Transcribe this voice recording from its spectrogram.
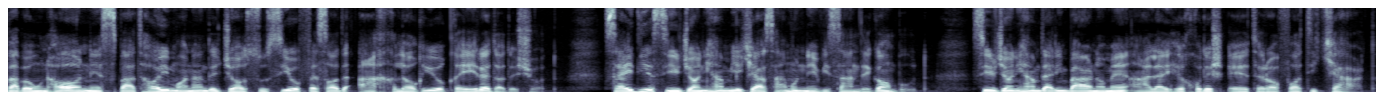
و به اونها نسبتهایی مانند جاسوسی و فساد اخلاقی و غیره داده شد. سعیدی سیرجانی هم یکی از همون نویسندگان بود. سیرجانی هم در این برنامه علیه خودش اعترافاتی کرد.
